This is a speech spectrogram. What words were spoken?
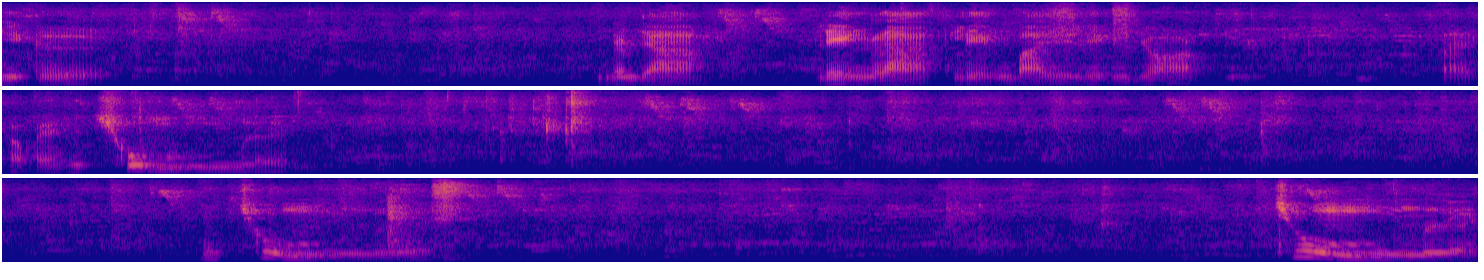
นี่คือ น้ำยาเร่งรากเร่งใบเร่งยอด ใส่เข้าไปให้ชุ่มเลยให้ชุ่มเลยชุ่มเลย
